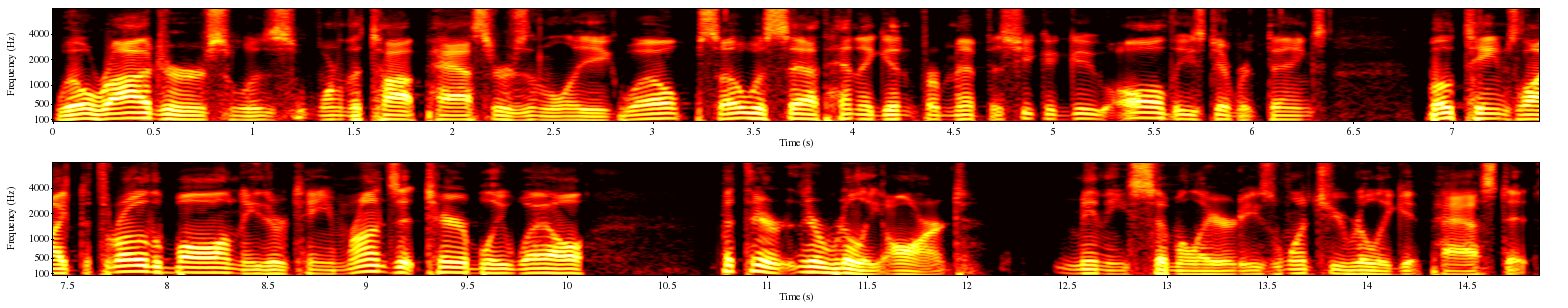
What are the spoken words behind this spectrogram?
Will Rogers was one of the top passers in the league. Well, so was Seth Henigan from Memphis. You could do all these different things. Both teams like to throw the ball, neither team runs it terribly well but there there really aren't many similarities once you really get past it.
